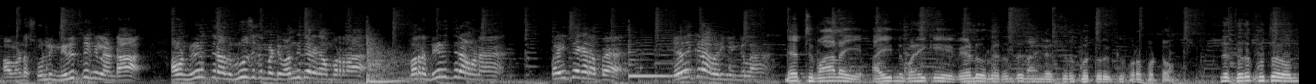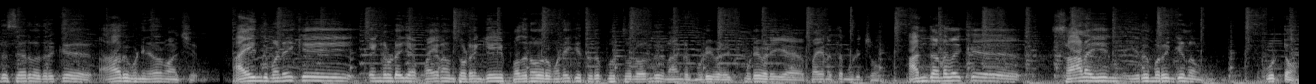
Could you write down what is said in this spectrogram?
அவனை சொல்லி நிறுத்துங்களேன்டா. அவன் நிறுத்துற அந்த லூசுக்கு மட்டும் வந்துட்டே இருக்கான் போடுறா. வர நிறுத்துற அவனை. பைத்தியக்காரப்ப. எதுக்குடா வரீங்க இங்கெல்லாம்? நேற்று மாலை ஐந்து மணிக்கு வேலூர்ல இருந்து நாங்கள் திருப்பத்தூருக்கு புறப்பட்டோம். இந்த திருப்பத்தூர் வந்து சேர்வதற்கு ஆறு மணி நேரம் ஆச்சு. ஐந்து மணிக்கு எங்களுடைய பயணம் தொடங்கி பதினோரு மணிக்கு திருப்பத்தூர் வந்து நாங்கள் முடிவடை முடிவடைய பயணத்தை முடிச்சோம். அந்த அளவுக்கு சாலையின் இருமருங்கிலும் கூட்டம்.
